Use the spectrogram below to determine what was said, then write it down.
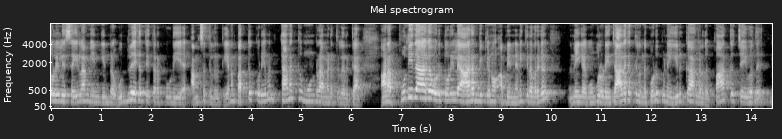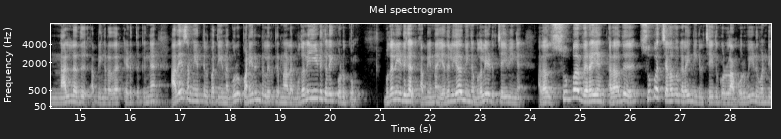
தொழிலை செய்யலாம் என்கின்ற உத்வேகத்தை தரக்கூடிய அம்சத்தில் இருக்குது ஏன்னா பத்துக்குரியவன் தனக்கு மூன்றாம் இடத்தில் இருக்கார். ஆனால் புதிதாக ஒரு தொழிலை ஆரம்பிக்கணும் அப்படின்னு நினைக்கிறவர்கள் நீங்கள் உங்களுடைய ஜாதகத்தில் அந்த கொடுப்பினை இருக்காங்கிறது பார்த்து செய்வது நல்லது அப்படிங்கிறத எடுத்துக்குங்க. அதே சமயத்தில் பார்த்தீங்கன்னா குரு பனிரெண்டில் இருக்கிறனால முதலீடுகளை கொடுக்கும். முதலீடுகள் அப்படின்னா எதுலேயாவது நீங்கள் முதலீடு செய்வீங்க. அதாவது சுப விரயங் அதாவது சுப செலவுகளை நீங்கள் செய்து கொள்ளலாம். ஒரு வீடு வண்டி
